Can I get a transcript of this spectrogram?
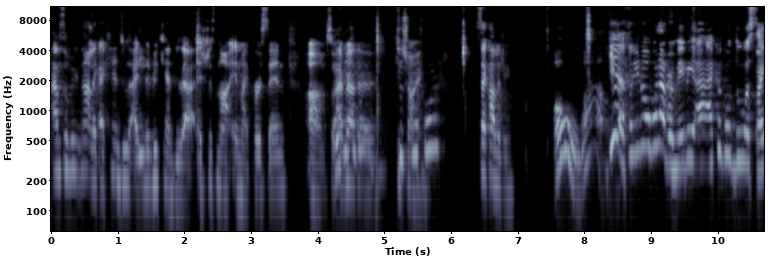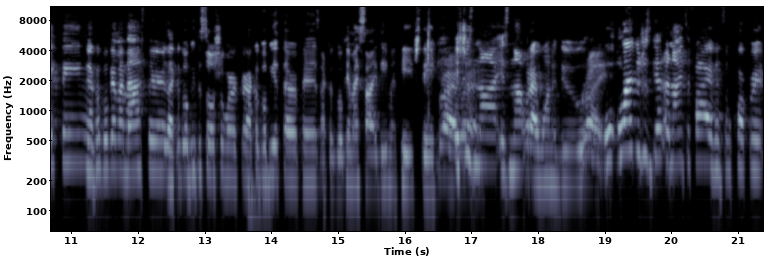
absolutely not. Like I can't do that. I literally can't do that. It's just not in my person. Um, so What I'd rather keep trying. for? Psychology. Oh wow, Yeah, so you know, whatever. Maybe I, I could go do a psych thing. I could go get my master's. I could go be the social worker. I could go be a therapist. I could go get my PsyD, my PhD. right, it's just not. It's not what I want to do. right, Or, or I could just get a nine to five and some corporate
